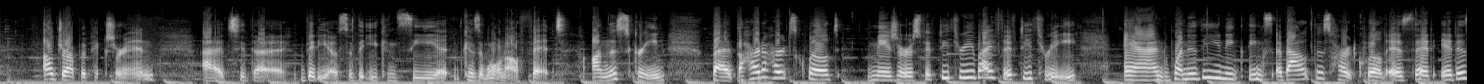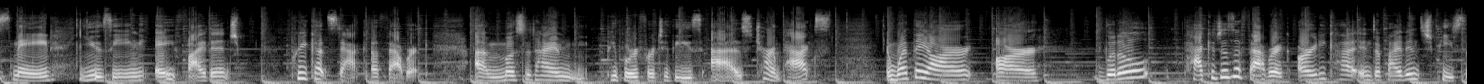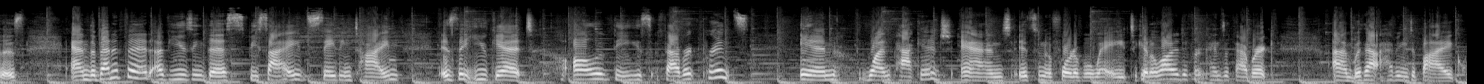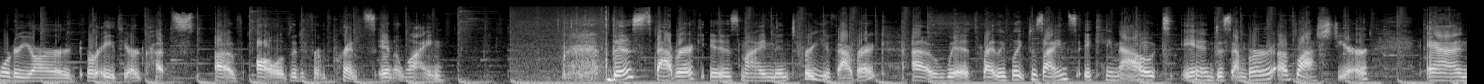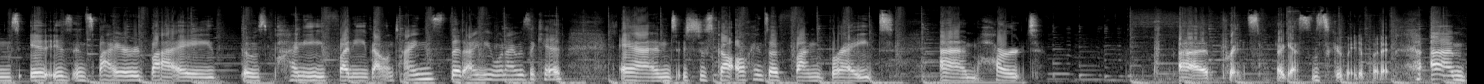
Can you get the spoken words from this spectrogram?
I'll drop a picture in uh, to the video so that you can see it because it won't all fit on the screen. But the Heart of Hearts quilt measures 53 by 53 and one of the unique things about this heart quilt is that it is made using a 5 inch pre-cut stack of fabric. Um, most of the time people refer to these as charm packs and what they are are little packages of fabric already cut into 5 inch pieces and the benefit of using this besides saving time is that you get all of these fabric prints in one package and it's an affordable way to get a lot of different kinds of fabric um, without having to buy quarter yard or eighth yard cuts of all of the different prints in a line. This fabric is my Mint for You fabric uh, with Riley Blake Designs. It came out in December of last year and it is inspired by those punny, funny Valentines that I knew when I was a kid. And it's just got all kinds of fun, bright um, heart uh, prints, I guess is a good way to put it. Um,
